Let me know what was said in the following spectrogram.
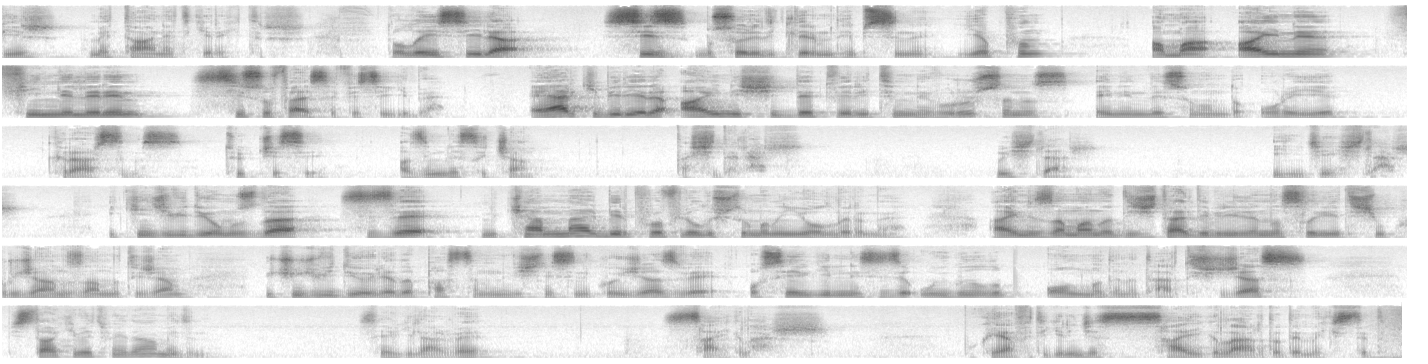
bir metanet gerektirir. Dolayısıyla siz bu söylediklerimin hepsini yapın ama aynı Finlilerin Sisu felsefesi gibi. Eğer ki bir yere aynı şiddet ve ritimle vurursanız eninde sonunda orayı kırarsınız. Türkçesi azimle sıçan taşı deler. Bu işler ince işler. İkinci videomuzda size mükemmel bir profil oluşturmanın yollarını, aynı zamanda dijitalde biriyle nasıl iletişim kuracağınızı anlatacağım. Üçüncü videoyla da pastanın vişnesini koyacağız ve o sevgilinin size uygun olup olmadığını tartışacağız. Biz takip etmeye devam edin. Sevgiler ve saygılar. Bu kıyafeti girince saygılar da demek istedim.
